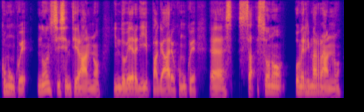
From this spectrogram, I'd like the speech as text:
comunque non si sentiranno in dovere di pagare o comunque eh, sa- sono o rimarranno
